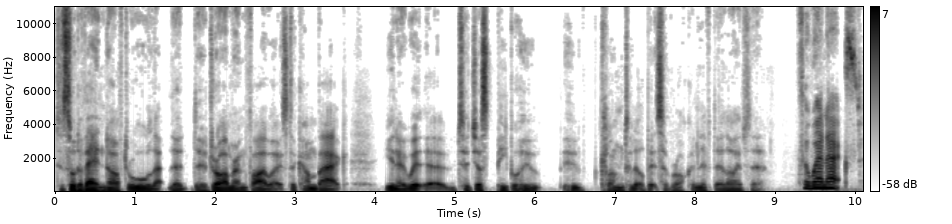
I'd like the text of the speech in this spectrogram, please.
to sort of end after all that the, the drama and fireworks to come back you know with, uh, to just people who who clung to little bits of rock and lived their lives there So where next?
